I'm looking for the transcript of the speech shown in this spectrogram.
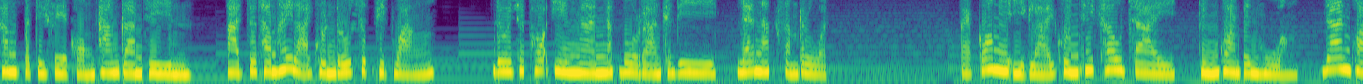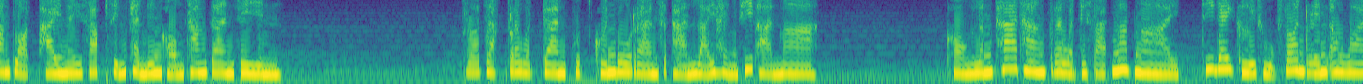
คำปฏิเสธของทางการจีน อาจจะทำให้หลายคนรู้สึกผิดหวัง โดยเฉพาะทีมงานนักโบราณคดีและนักสำรวจ แต่ก็มีอีกหลายคนที่เข้าใจ ถึงความเป็นห่วง ด้านความปลอดภัยในทรัพย์สินแผ่นดินของทางการจีน เพราะจากประวัติการขุดค้นโบราณสถานหลายแห่งที่ผ่านมา ของล้ำค่าทางประวัติศาสตร์มากมายที่ได้เคยถูกซ่อนเร้นเอาไว้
